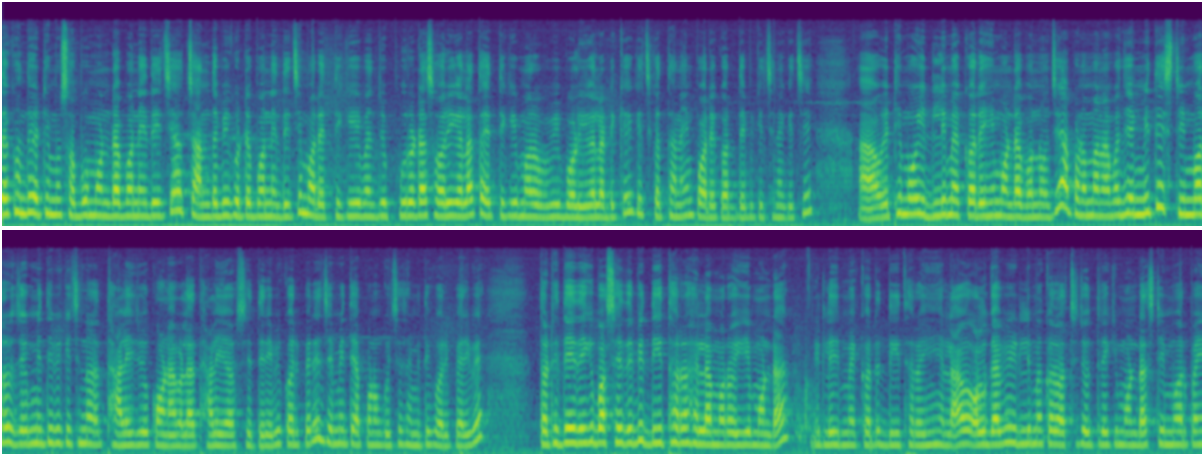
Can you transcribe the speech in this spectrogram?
দেখুন এটি মু সব মন্ডা বনাই দিয়েছি আর চান্দ বি গোটে বনাই দিয়েছি মোর এতিকি যে পুরোটা সরিগলা তো এতিকি মোর বি বড়িগলা টিকে কিছু কথা নাই পরে করিদেবি কিছু না কিছু আঠি মু ইডলি মেকরে হি মন্ডা বনাউছি আপনার যেমিতি স্টিমর যেমিতি বি কিছু থাড়ি যে কণাবেলা থাড়ি সেতিরে বি করিপারে যেমিতি আপনার ইচ্ছা সেমিতি করিপারে তো এটি দিয়ে বসাইদেবি দুইথর হল মোর ইয়ে মন্ডা ইডলি মেকরে দুইথর হি হল আউ অলগা বি ইডলি মেকর অছি যে কি মন্ডা স্টিমর পাই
